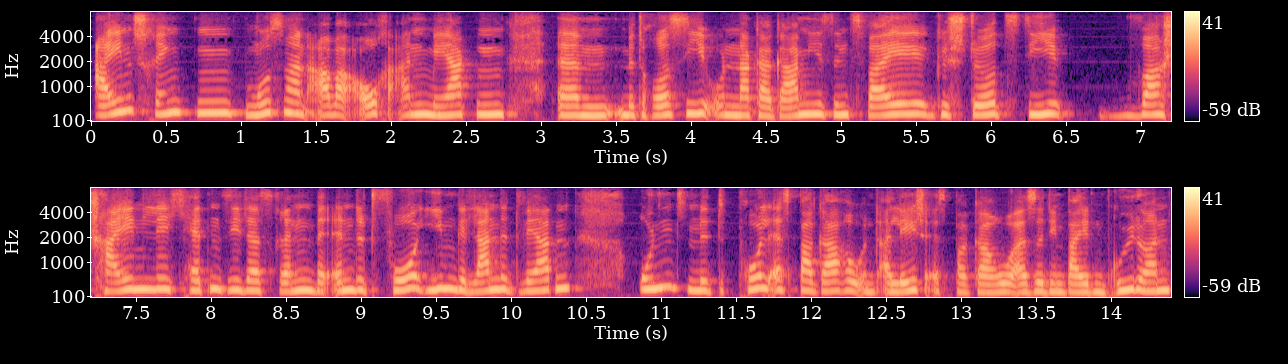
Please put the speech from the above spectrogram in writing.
Einschränkend muss man aber auch anmerken, ähm, mit Rossi und Nakagami sind zwei gestürzt, die wahrscheinlich hätten sie das Rennen beendet, vor ihm gelandet werden. Und mit Paul Espargaro und Aleix Espargaro, also den beiden Brüdern,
